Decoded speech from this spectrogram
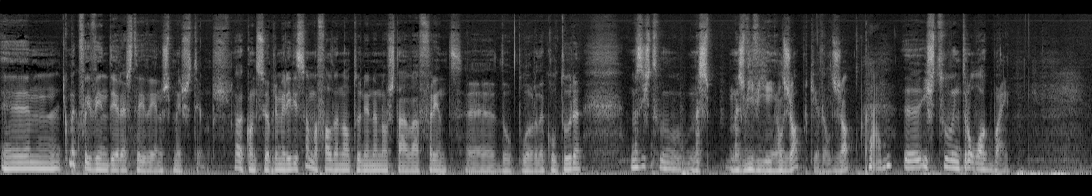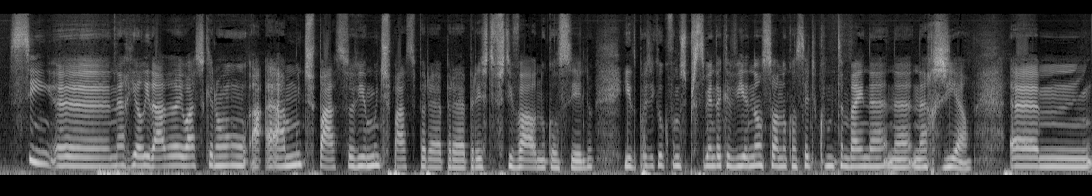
Hum, como é que foi vender esta ideia nos primeiros tempos? Aconteceu a primeira edição, a Mafalda na altura ainda não estava à frente eh, do Pelouro da Cultura, mas isto, mas, mas vivia em Aljó, porque é de Aljó, Claro. Isto entrou logo bem. Sim, eh, na realidade eu acho que era um- há, há muito espaço, havia muito espaço para, para, para este festival no Conselho e depois aquilo que fomos percebendo é que havia não só no Conselho como também na, na, na região. Ahm,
